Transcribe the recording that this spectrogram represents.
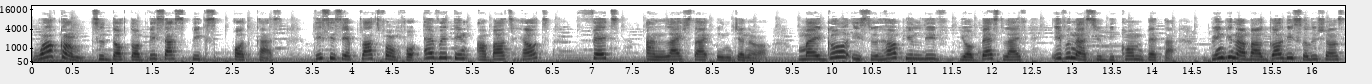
Welcome to Dr. Bisa Speaks podcast. This is a platform for everything about health, faith, and lifestyle in general. My goal is to help you live your best life even as you become better, bringing about godly solutions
